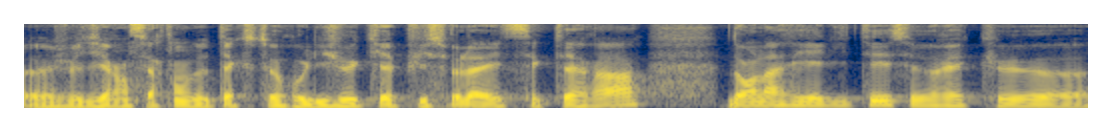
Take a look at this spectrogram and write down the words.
je veux dire, un certain nombre de textes religieux qui appuient cela, etc. Dans la réalité, c'est vrai que euh,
